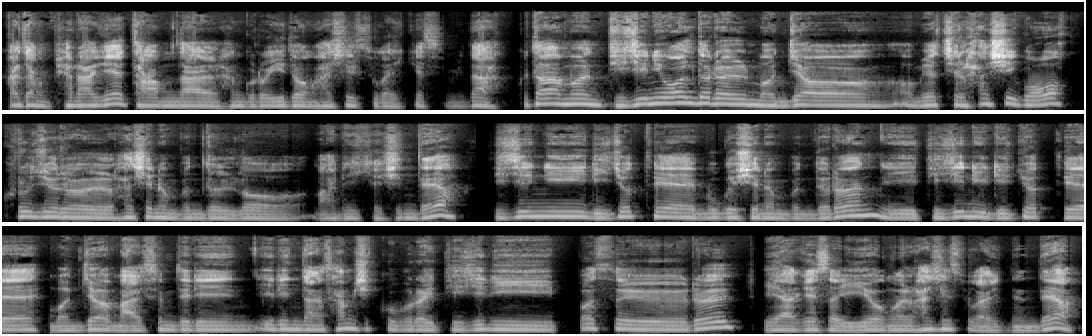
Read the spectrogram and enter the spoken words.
가장 편하게 다음날 항구로 이동하실 수가 있겠습니다. 그 다음은 디즈니 월드를 먼저 어, 며칠 하시고 크루즈를 하시는 분들도 많이 계신데요. 디즈니 리조트에 묵으시는 분들은 이 디즈니 리조트에 먼저 말씀드린 1인당 39불의 디즈니 버스를 예약해서 이용을 하실 수가 있는데요.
